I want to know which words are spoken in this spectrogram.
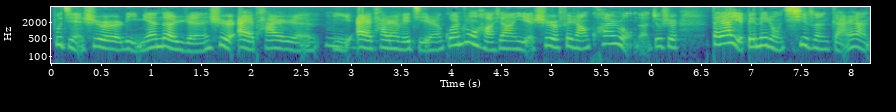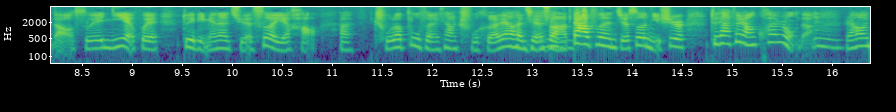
不仅是里面的人是爱他人，以爱他人为己任，观众好像也是非常宽容的，就是大家也被那种气氛感染到，所以你也会对里面的角色也好啊，除了部分像楚河那样的角色啊，大部分角色你是对他非常宽容的，嗯，然后。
